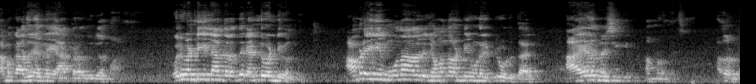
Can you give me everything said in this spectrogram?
നമുക്ക് അത് തന്നെ യാത്രാ ദുരിതമാണ്. ഒരു വണ്ടി ഇല്ലാത്തടത്ത് രണ്ട് വണ്ടി വന്നു. അവിടെ ഇനി മൂന്നാമതൊരു ചുമന്ന വണ്ടി കൂടെ ഇട്ട് കൊടുത്താൽ അയാൾ നശിക്കും നമ്മൾ നശിക്കും. അതുകൊണ്ട്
